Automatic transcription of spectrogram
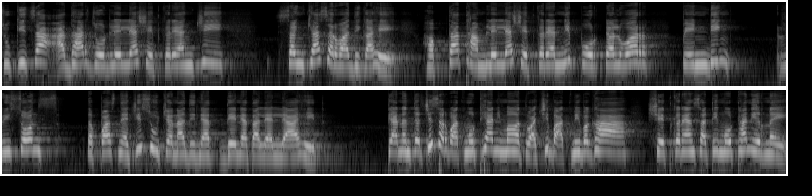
चुकीचा आधार जोडलेल्या शेतकऱ्यांची संख्या सर्वाधिक आहे. हप्ता थांबलेल्या शेतकऱ्यांनी पोर्टलवर पेंडिंग रिसोन्स तपासण्याची सूचना देण्यात देण्यात आलेल्या आहेत. त्यानंतरची सर्वात मोठी आणि महत्त्वाची बातमी बघा. शेतकऱ्यांसाठी मोठा निर्णय.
